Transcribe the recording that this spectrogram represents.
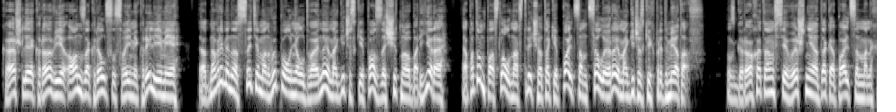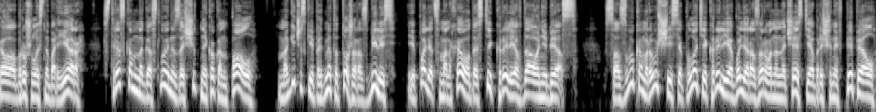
Кашляя кровью, он закрылся своими крыльями. Одновременно с этим он выполнил двойной магический пас защитного барьера, а потом послал навстречу атаке пальцем целый рой магических предметов. С грохотом Всевышняя атака пальцем Манхао обрушилась на барьер, с треском многослойный защитный кокон пал, Магические предметы тоже разбились, и палец Манхао достиг крыльев Дао Небес. Со звуком рвущейся плоти крылья были разорваны на части и обращены в пепел.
